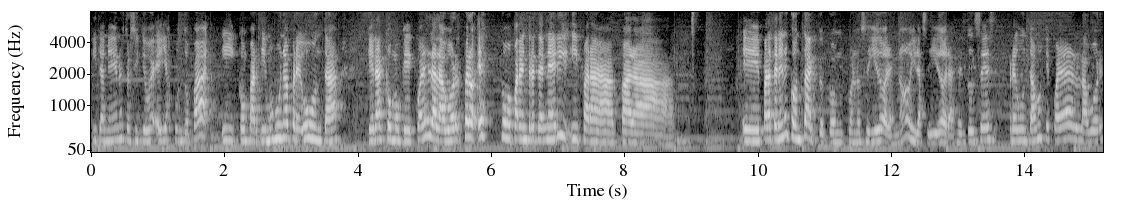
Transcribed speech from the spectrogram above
y también en nuestro sitio ellas.pa y compartimos una pregunta que era como que cuál es la labor, pero es como para entretener y, y para, para, eh, para tener en contacto con, con, los seguidores ¿no? y las seguidoras. Entonces preguntamos que cuál era la labor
